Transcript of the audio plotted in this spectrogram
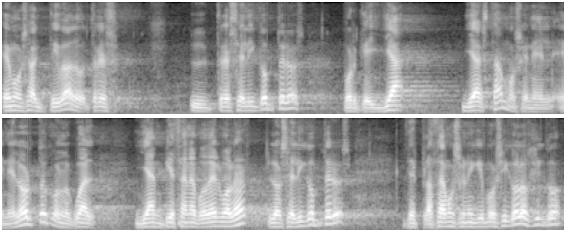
hemos activado tres, helicópteros porque ya, ya estamos en el, en el orto, con lo cual ya empiezan a poder volar los helicópteros desplazamos un equipo psicológico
